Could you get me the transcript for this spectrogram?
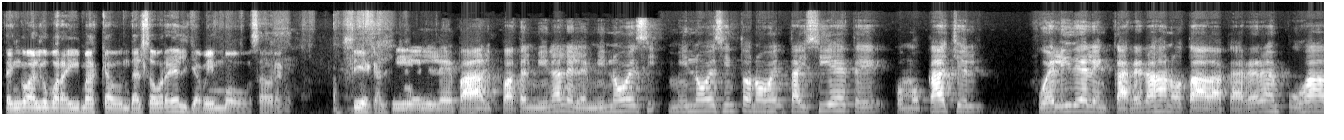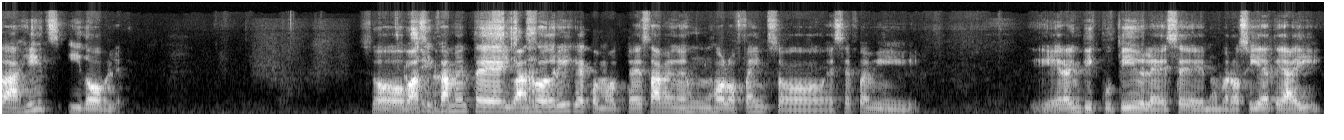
tengo algo por ahí más que abundar sobre él, ya mismo sabrán. Sí, y para terminar, en el 1997, como catcher, fue líder en carreras anotadas, carreras empujadas, hits y doble. So, básicamente, Iván Rodríguez, como ustedes saben, es un Hall of Fame. So, ese fue mi. Y era indiscutible ese número 7 ahí.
